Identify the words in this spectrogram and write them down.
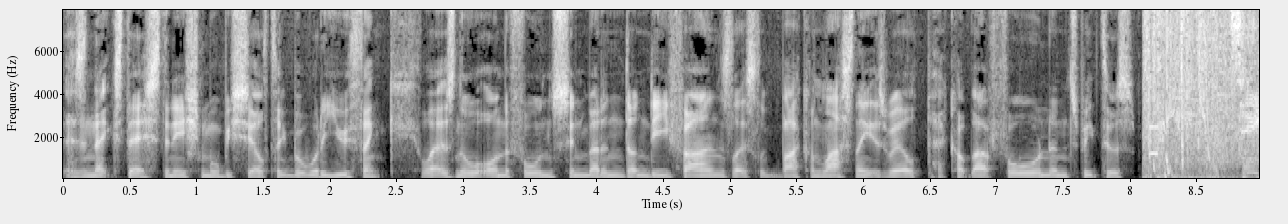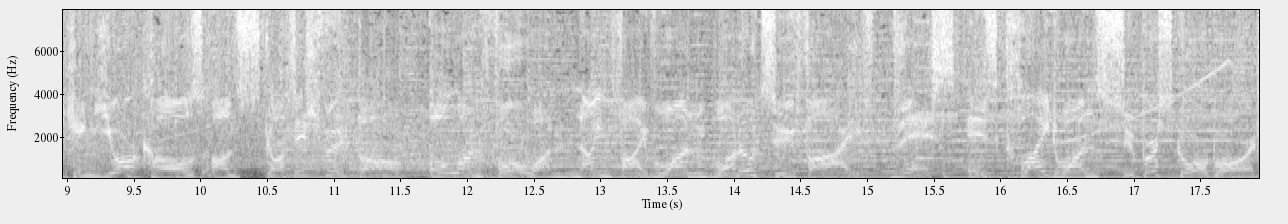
his next destination will be Celtic, but what do you think? Let us know on the phone. St Mirren Dundee fans, let's look back on last night as well. Pick up that phone and speak to us. Taking your calls on Scottish football. 0141 951 1025. This is Clyde One Super Scoreboard.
